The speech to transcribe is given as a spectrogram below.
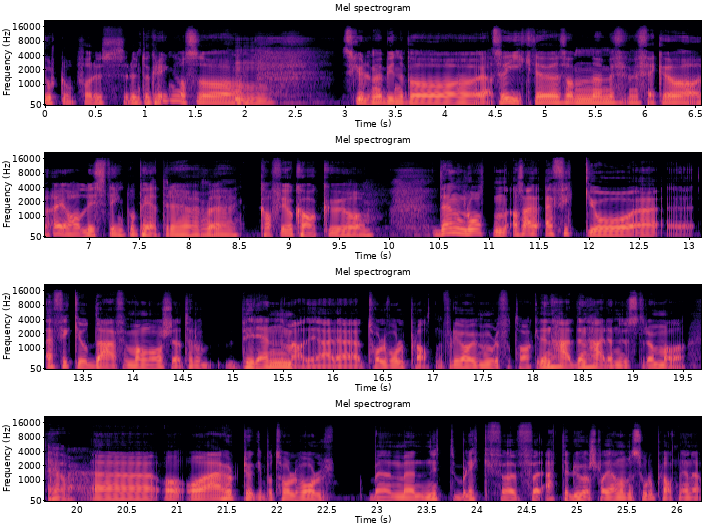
gjort opp for oss rundt omkring. Og så skulle vi begynne på Ja, så gikk det jo sånn Vi, vi fikk jo ei A-listing på P3 med kaffe og kaku og Den låten Altså, jeg, jeg fikk jo jeg, jeg fikk jo deg for mange år siden til å brenne meg de der 12 volt-platene, for de var jo umulig å få tak i. Den her, den her er nå strømma, da. Ja. Uh, og, og jeg hørte jo ikke på 12 volt med, med nytt blikk før etter du har slått gjennom med soloplaten dine.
